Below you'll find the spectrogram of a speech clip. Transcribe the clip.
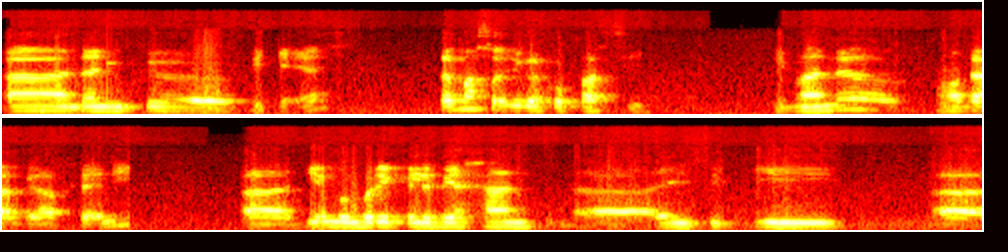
uh, dan juga PKS termasuk juga koperasi mana produk Flat ni uh, dia memberi kelebihan uh, dari segi uh,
